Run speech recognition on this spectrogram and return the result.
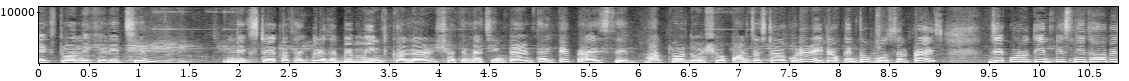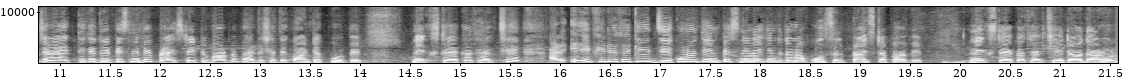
নেক্সট ওয়ান দেখিয়ে দিচ্ছি। নেক্সট একা থাকবে, এটা থাকবে মিন্ট কালার সাথে ম্যাচিং প্যান্ট থাকবে প্রাইস সেম মাত্র দুইশো পঞ্চাশ টাকা করে, আর এটাও কিন্তু হোলসেল প্রাইস যে কোনো তিন পিস নিতে হবে, যারা এক থেকে দুই পিস নেবে প্রাইসটা একটু বাড়বে, ভাইদের সাথে কন্ট্যাক্ট করবে। নেক্সট একা থাকছে। আর এই ভিডিও থেকে যে কোনো তিন পিস নিলেই কিন্তু তোমরা হোলসেল প্রাইসটা পাবে। নেক্সট একা থাকছে এটাও দারুণ।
